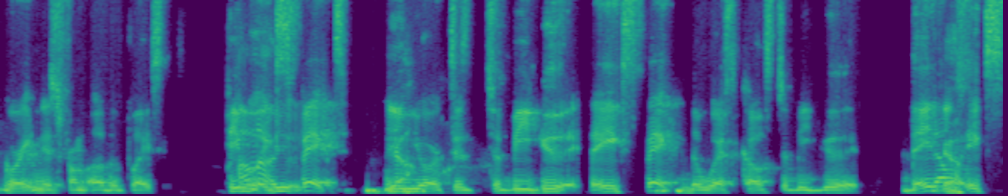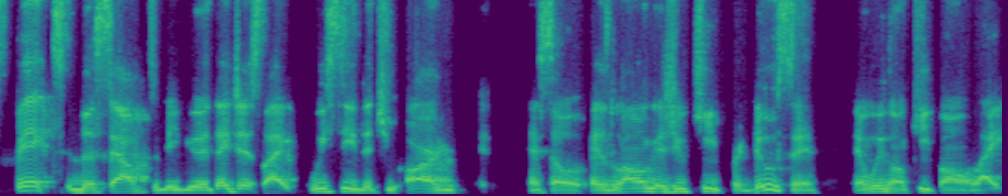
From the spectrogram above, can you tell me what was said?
greatness from other places. People expect Yeah. New York to, to be good. They expect the West Coast to be good. They don't expect the South to be good. They just like, we see that you are good. And so as long as you keep producing, then we're gonna keep on like,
